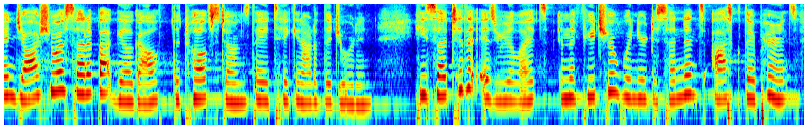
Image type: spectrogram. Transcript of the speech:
And Joshua set up at Gilgal the twelve stones they had taken out of the Jordan. He said to the Israelites, In the future, when your descendants ask their parents,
